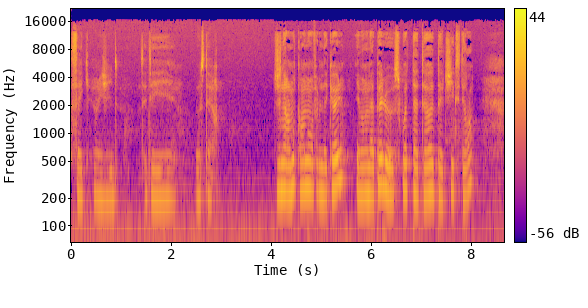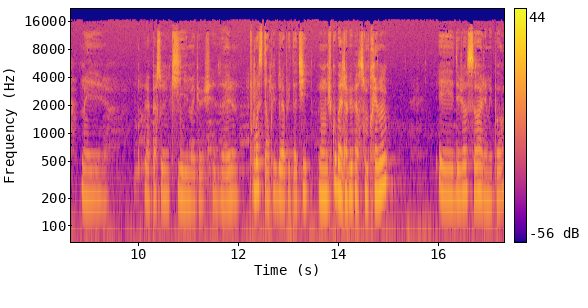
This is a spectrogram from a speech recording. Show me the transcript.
sec, rigide. C'était austère. Généralement, quand on est en famille d'accueil, eh ben, on appelle soit tata, tati, etc. Mais la personne qui m'accueille chez elle, pour moi, c'était impossible de l'appeler tati. Donc, du coup, bah, je par son prénom. Et déjà, ça, elle aimait pas.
